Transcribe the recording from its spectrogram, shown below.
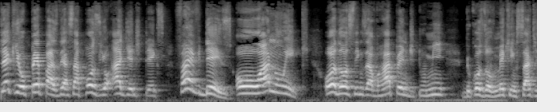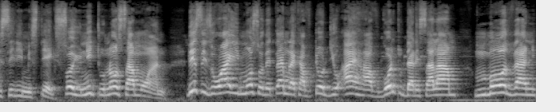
take your papers there, suppose your agent takes five days or one week. All those things have happened to me because of making such silly mistakes. So you need to know someone. This is why most of the time, like I've told you, I have gone to Dar es Salaam more than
